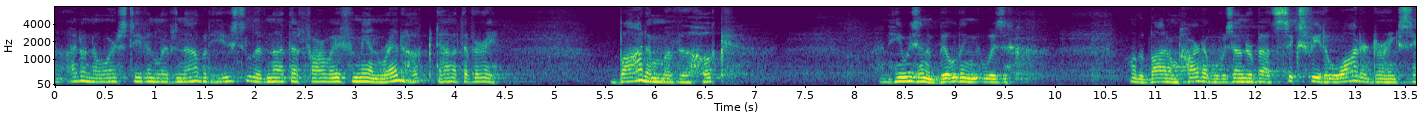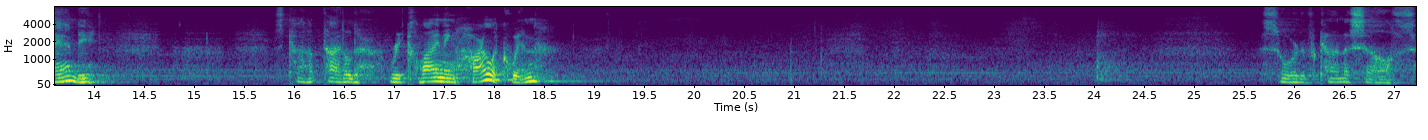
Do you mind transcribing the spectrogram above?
I don't know where Stephen lives now, but he used to live not that far away from me in Red Hook, down at the very bottom of the hook. And he was in a building that was, well, the bottom part of it was under about six feet of water during Sandy. It's titled Reclining Harlequin. Sword of Connoissance.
